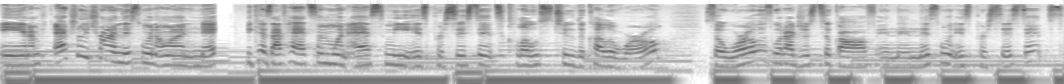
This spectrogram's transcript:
And I'm actually trying this one on next because I've had someone ask me, is persistence close to the color whirl? So whirl is what I just took off, and then this one is persistence.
